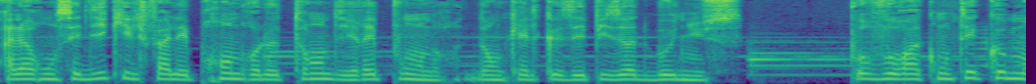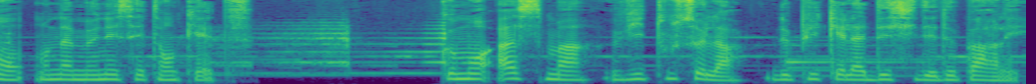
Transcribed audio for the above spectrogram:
Alors on s'est dit qu'il fallait prendre le temps d'y répondre dans quelques épisodes bonus, pour vous raconter comment on a mené cette enquête, comment Asma vit tout cela depuis qu'elle a décidé de parler.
